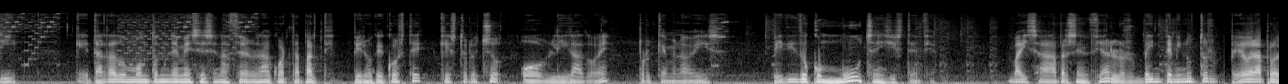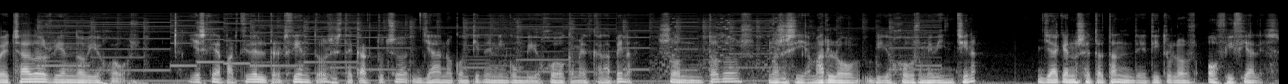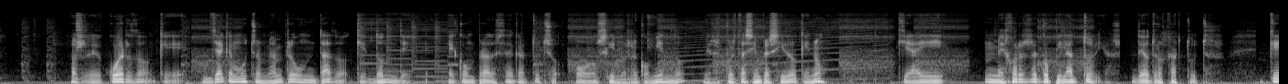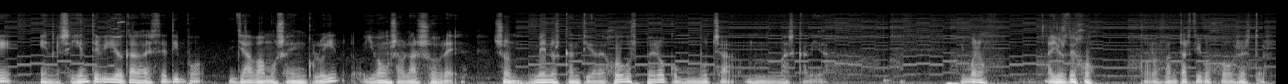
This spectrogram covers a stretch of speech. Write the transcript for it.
Sí, que he tardado un montón de meses en hacer la cuarta parte, pero que coste que esto lo he hecho obligado, ¿eh? Porque me lo habéis pedido con mucha insistencia. Vais a presenciar los 20 minutos peor aprovechados viendo videojuegos. Y es que a partir del 300 este cartucho ya no contiene ningún videojuego que merezca la pena. Son todos, no sé si llamarlo videojuegos made in China, ya que no se tratan de títulos oficiales. Os recuerdo que, ya que muchos me han preguntado que dónde he comprado este cartucho o si lo recomiendo, mi respuesta siempre ha sido que no, que hay mejores recopilatorios de otros cartuchos, que en el siguiente vídeo que haga de este tipo ya vamos a incluir y vamos a hablar sobre él. Son menos cantidad de juegos, pero con mucha más calidad. Y bueno, ahí os dejo con los fantásticos juegos estos.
